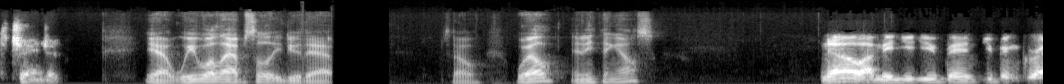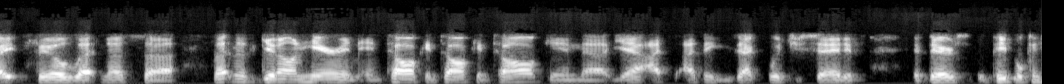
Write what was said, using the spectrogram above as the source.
to change it. Yeah, we will absolutely do that. So, Will, anything else? No, I mean you, have been you've been great, Phil, letting us uh, letting us get on here and, and talk and talk and talk. And uh, yeah, I, I think exactly what you said. If if there's people can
